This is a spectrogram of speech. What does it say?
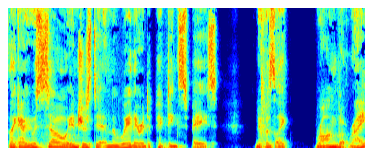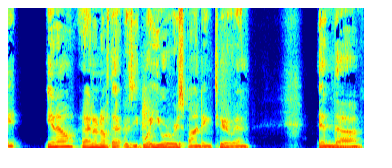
like, I was so interested in the way they were depicting space. And it was like wrong but right, you know. And I don't know if that was what you were responding to in in the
